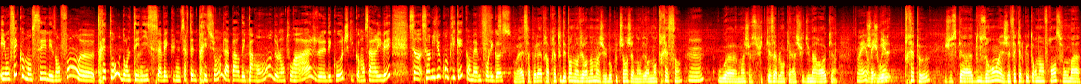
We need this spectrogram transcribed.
Et on fait commencer les enfants euh, très tôt dans le tennis, avec une certaine pression de la part des parents, de l'entourage, euh, des coachs qui commencent à arriver. C'est un, milieu compliqué quand même pour les gosses. Ouais, ça peut l'être. Après, tout dépend de l'environnement. Moi, j'ai eu beaucoup de chance. J'ai un environnement très sain. Où euh, moi, je suis de Casablanca, je suis du Maroc. Ouais, je jouais très peu, jusqu'à 12 ans, et j'ai fait quelques tournées en France où on m'a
